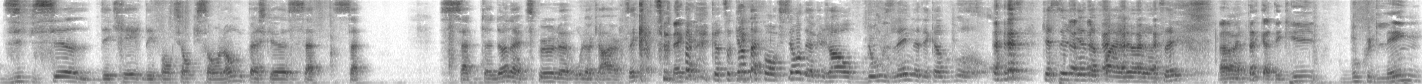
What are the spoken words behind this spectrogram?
difficile d'écrire des fonctions qui sont longues parce que ça, ça ça te donne un petit peu le haut le cœur. Tu sais, quand tu, ben, quand tu regardes ta fonction de genre 12 lignes, t'es comme qu'est-ce que je viens de faire là, là tu sais? En même temps, quand t'écris beaucoup de lignes,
